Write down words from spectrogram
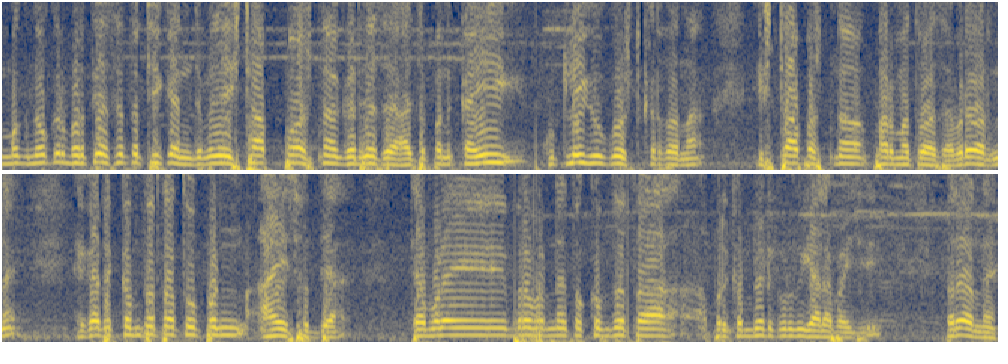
मग नोकर भरती असेल तर ठीक आहे ना म्हणजे स्टाफ असणं गरजेचं आहे. आज आपण काही कुठलीही गोष्ट करताना स्टाफ असणं फार महत्त्वाचं आहे बरोबर नाही? एखादा कमतरता तो पण आहे सध्या. त्यामुळे बरोबर नाही तो कमतरता आपण कंप्लीट करून घ्यायला पाहिजे. बरोबर नाही?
